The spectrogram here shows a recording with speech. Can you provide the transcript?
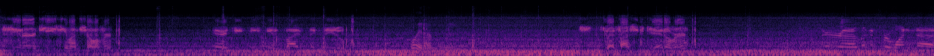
CNRT, Seaman Shelliver. CNRT, CCN five six eight oh. Wait a minute. Got five sixty eight over. They're uh, looking for one uh,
